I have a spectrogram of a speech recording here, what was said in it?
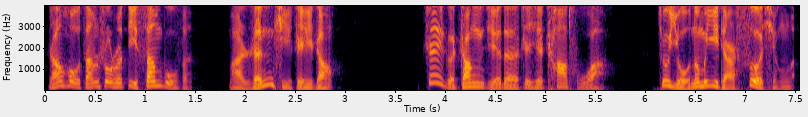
然后咱们说说第三部分啊，人体这一章，这个章节的这些插图啊，就有那么一点色情了。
